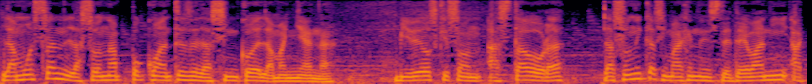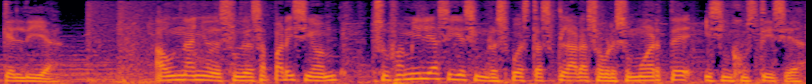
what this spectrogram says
la muestran en la zona poco antes de las 5 de la mañana. Videos que son, hasta ahora, las únicas imágenes de Devani aquel día. A un año de su desaparición, su familia sigue sin respuestas claras sobre su muerte y sin justicia.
